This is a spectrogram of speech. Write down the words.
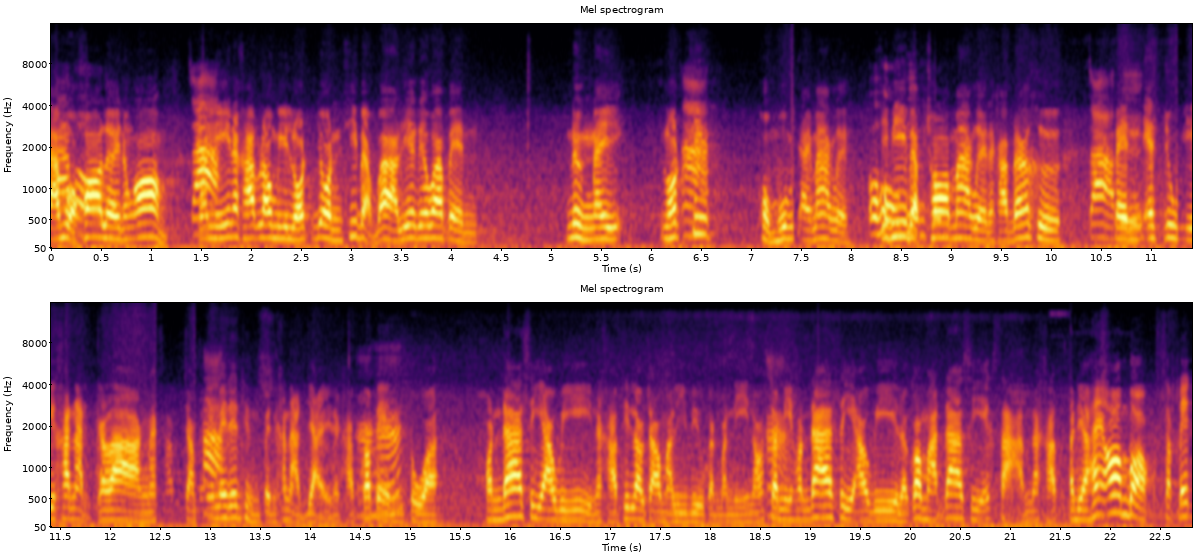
ตามครับหัวข้อเลยน้องอ้อม จ้ะวันนี้นะครับเรามีรถยนต์ที่แบบว่าเรียกได้ว่าเป็นหนึ่งในรถอะที่ผมภูมิใจมากเลย โอ้โหที่พี่แบบชอบมากเลยนะครับนั่นก็คือจ้าเป็น พี่ SUV ขนาดกลางนะครับจะไม่ค่ะไม่ได้ถึงเป็นขนาดใหญ่นะครับอ่าฮะก็เป็นตัว Honda CRV นะครับที่เราจะเอามารีวิวกันวันนี้เนาะอะจะมี Honda CRV แล้วก็ Mazda CX-3 นะครับเดี๋ยวให้อ้อมบอกสเปค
